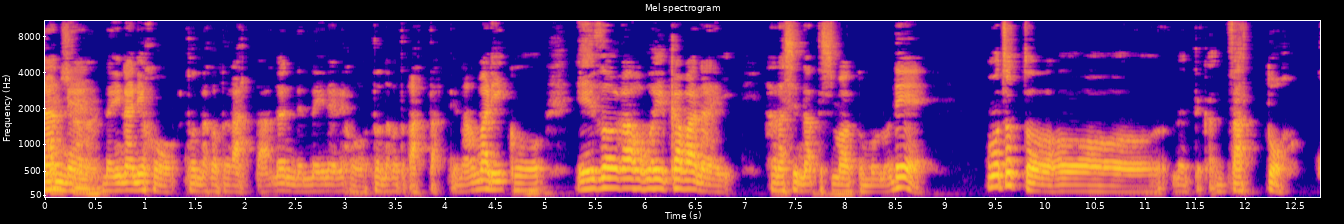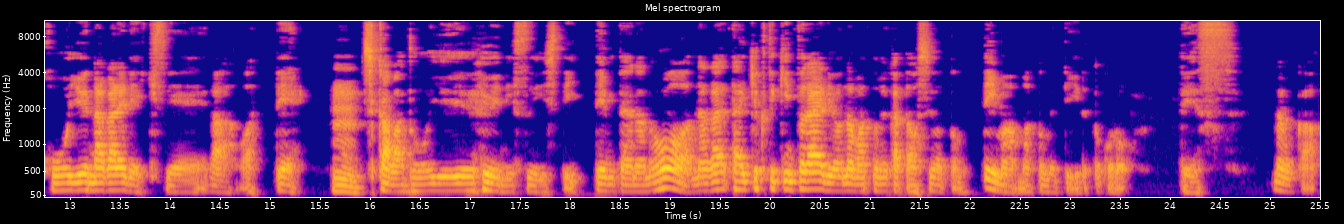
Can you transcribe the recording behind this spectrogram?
何年。何々法どんなことがあった？何年何々法どんなことがあった？っていうのはあんまりこう、映像が思い浮かばない話になってしまうと思うので、もうちょっと、なんていうか、ざっと、こういう流れで規制が終わって、うん。地下はどういう風に推移していってみたいなのを、長い、対極的に捉えるようなまとめ方をしようと思って、今まとめているところです。なんか、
